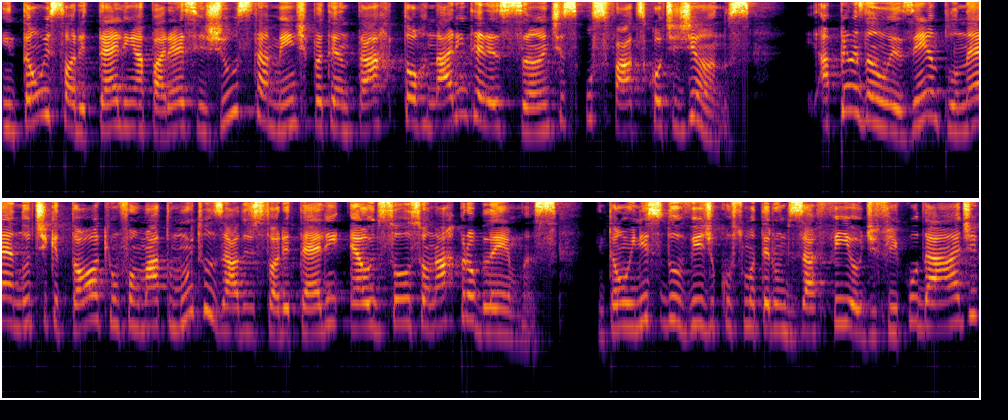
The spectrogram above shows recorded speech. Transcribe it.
Então o storytelling aparece justamente para tentar tornar interessantes os fatos cotidianos. Apenas dando um exemplo, né, no TikTok, um formato muito usado de storytelling é o de solucionar problemas. Então, o início do vídeo costuma ter um desafio ou dificuldade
